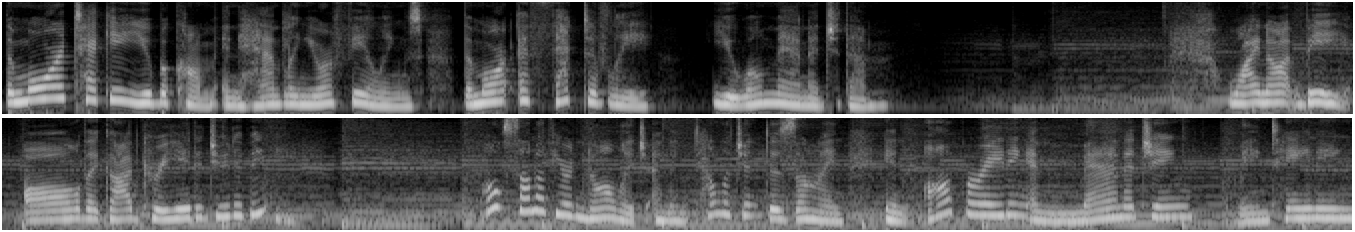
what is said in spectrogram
the more techie you become in handling your feelings, the more effectively you will manage them. Why not be all that God created you to be? Pull some of your knowledge and intelligent design in operating and managing, maintaining,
